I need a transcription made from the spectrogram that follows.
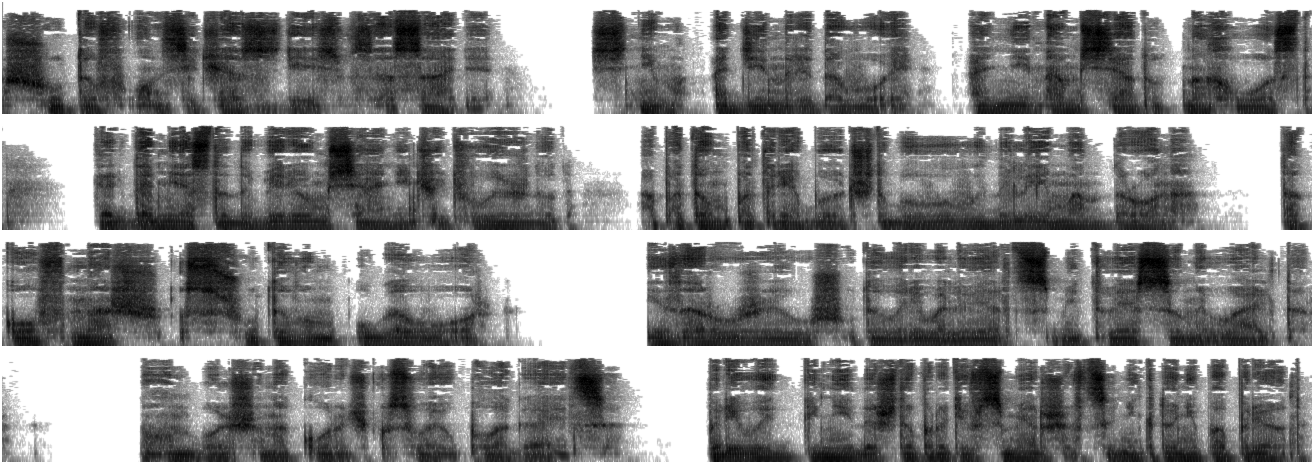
Шутов, он сейчас здесь, в засаде. С ним один рядовой. Они нам сядут на хвост. Когда место доберемся, они чуть выждут, а потом потребуют, чтобы вы выдали им Андрона. Таков наш с Шутовым уговор. Из оружия у Шутова револьвер Смит Вессон и Вальтер. Но он больше на корочку свою полагается. Привык гнида, что против смершевца никто не попрет.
